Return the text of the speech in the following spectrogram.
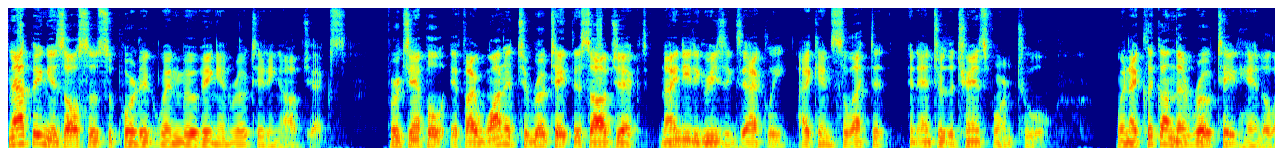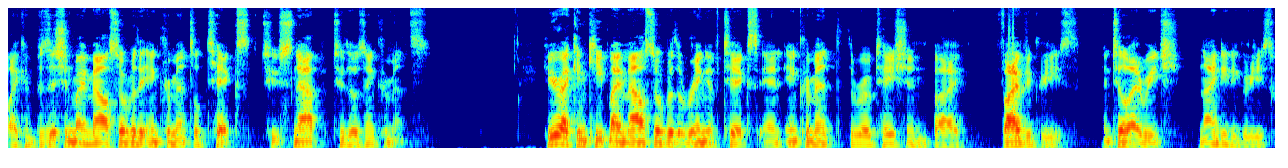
Snapping is also supported when moving and rotating objects. For example, if I wanted to rotate this object 90 degrees exactly, I can select it and enter the transform tool. When I click on the rotate handle, I can position my mouse over the incremental ticks to snap to those increments. Here I can keep my mouse over the ring of ticks and increment the rotation by 5 degrees until I reach 90 degrees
